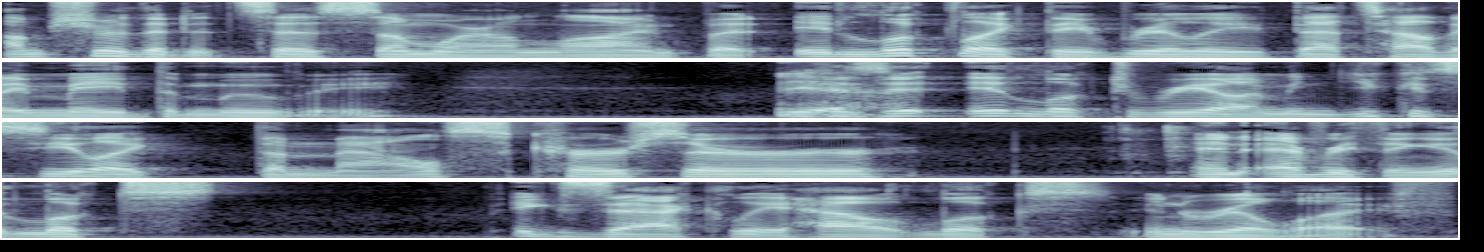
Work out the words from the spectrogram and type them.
I'm sure that it says somewhere online, but it looked like they really that's how they made the movie yeah. because it, it looked real. I mean, you could see like the mouse cursor and everything. It looked exactly how it looks in real life.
